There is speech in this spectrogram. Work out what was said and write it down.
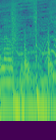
love.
